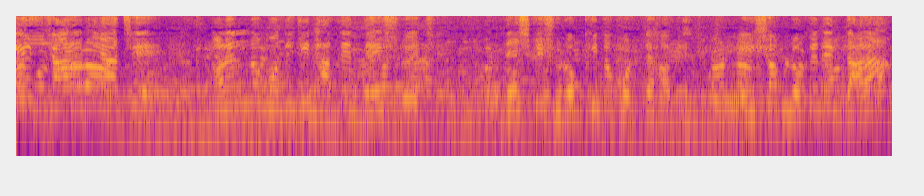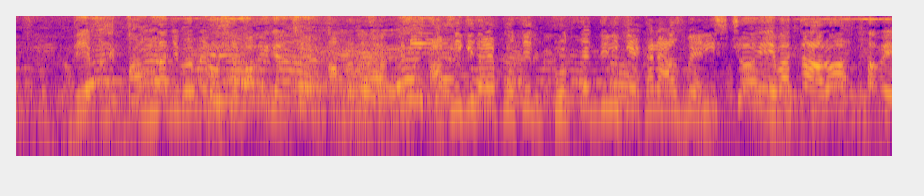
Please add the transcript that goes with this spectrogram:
দেশ যার আছে। নরেন্দ্র মোদীজির হাতে দেশ রয়েছে। দেশকে সুরক্ষিত করতে হবে। এইসব লোকেদের দ্বারা মানে বাংলা যেভাবে রসাতলে গেছে আমরা তো। আপনি কি তারা প্রত্যেক দিনই কি এখানে আসবেন? নিশ্চয়ই এবার তো আরও আসতে হবে।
